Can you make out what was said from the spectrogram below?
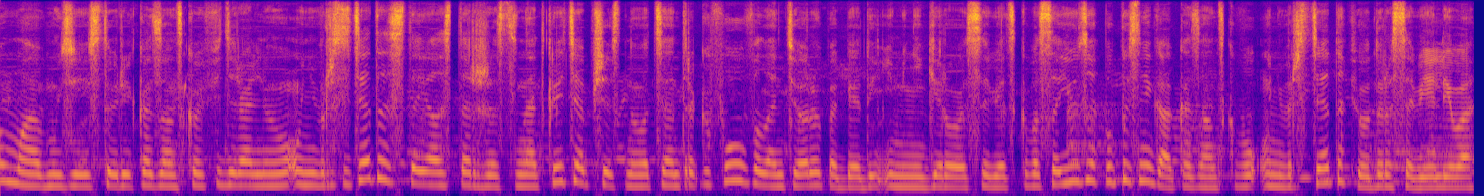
мая в Музее истории Казанского федерального университета состоялось торжественное открытие общественного центра КФУ «Волонтеры Победы» имени Героя Советского Союза, выпускника Казанского университета Федора Савельева.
